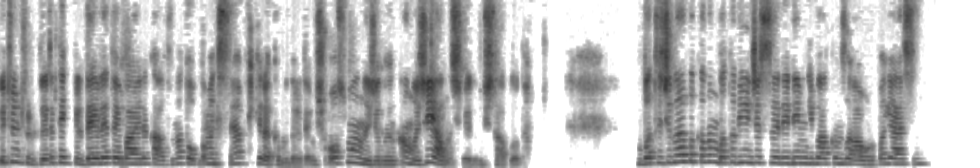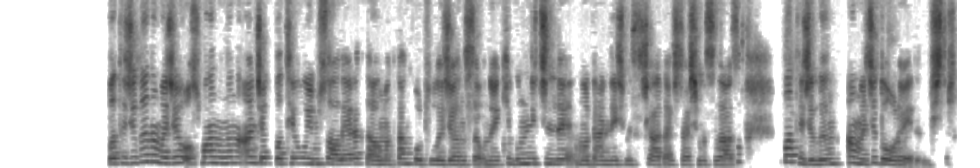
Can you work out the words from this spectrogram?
bütün Türkleri tek bir devlet ve bayrak altında toplamak isteyen fikir akımıdır demiş. Osmanlıcılığın amacı yanlış verilmiş tabloda. Batıcılığa bakalım. Batı deyince size dediğim gibi aklınıza Avrupa gelsin. Batıcılığın amacı Osmanlı'nın ancak batıya uyum sağlayarak dağılmaktan kurtulacağını savunuyor ki bunun için de modernleşmesi, çağdaşlaşması lazım. Batıcılığın amacı doğru verilmiştir.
